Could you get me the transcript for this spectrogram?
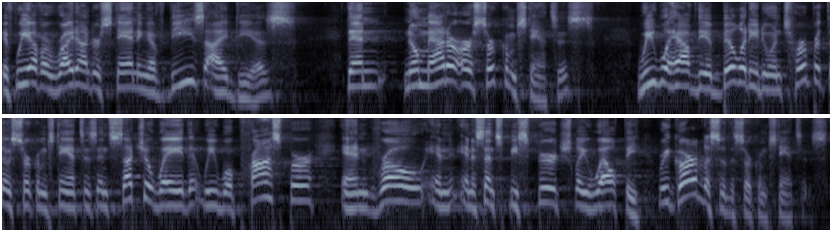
if we have a right understanding of these ideas, then no matter our circumstances, we will have the ability to interpret those circumstances in such a way that we will prosper and grow and, in a sense, be spiritually wealthy, regardless of the circumstances.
